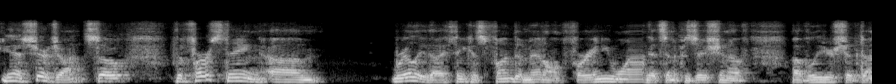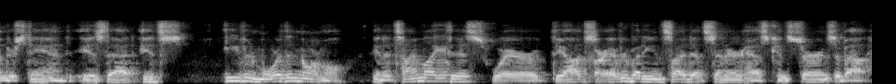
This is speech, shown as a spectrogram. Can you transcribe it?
Yeah, sure, John. So the first thing, um, really, that I think is fundamental for anyone that's in a position of, of leadership to understand is that it's even more than normal in a time like this where the odds are everybody inside that center has concerns about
